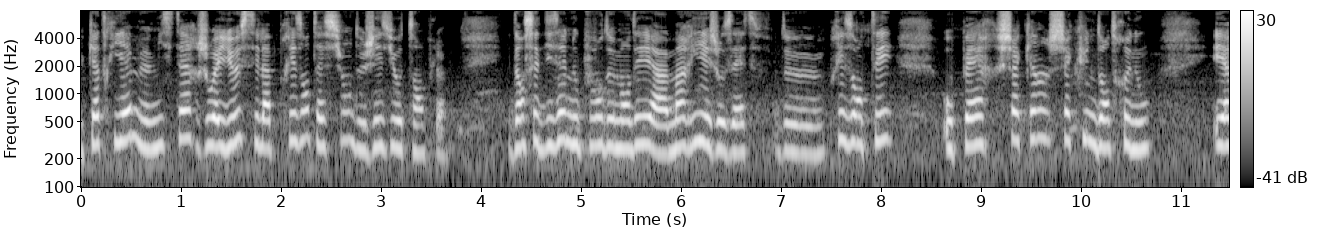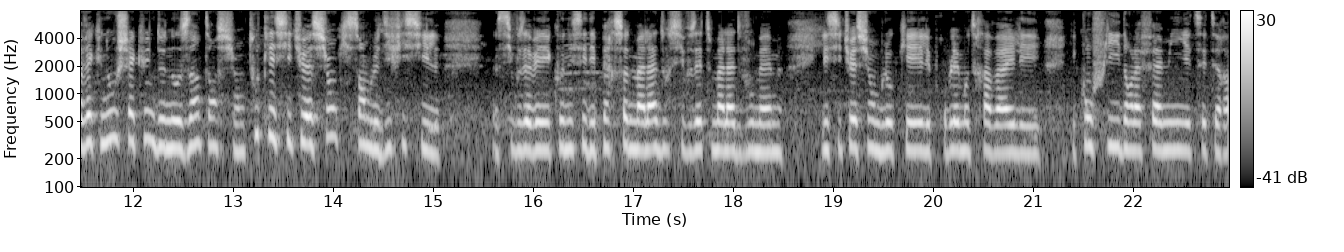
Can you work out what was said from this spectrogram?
Le quatrième mystère joyeux, c'est la présentation de Jésus au temple. Dans cette dizaine, nous pouvons demander à Marie et Joseph de présenter au Père chacun, chacune d'entre nous, et avec nous chacune de nos intentions, toutes les situations qui semblent difficiles. Si vous avez connaissez des personnes malades ou si vous êtes malade vous-même, les situations bloquées, les problèmes au travail, les, les conflits dans la famille, etc.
